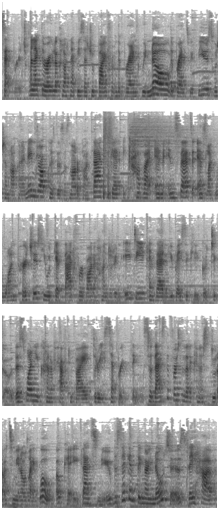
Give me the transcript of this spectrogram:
separate. Unlike the regular cloth nappies that you buy from the brand we know, the brands we've used, which I'm not gonna name drop because this is not about that. You get a cover and inset as like one purchase. You would get that for about 180 and then you're basically good to go. This one you kind of have to buy three separate things. So that's the first thing that kind of stood out to me and I was like, whoa, okay, that's new. The second thing I noticed, they have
